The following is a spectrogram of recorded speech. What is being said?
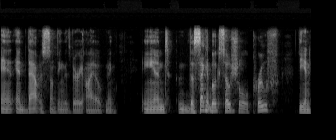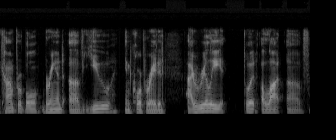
and and that was something that's very eye-opening and the second book social proof the incomparable brand of you incorporated i really put a lot of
